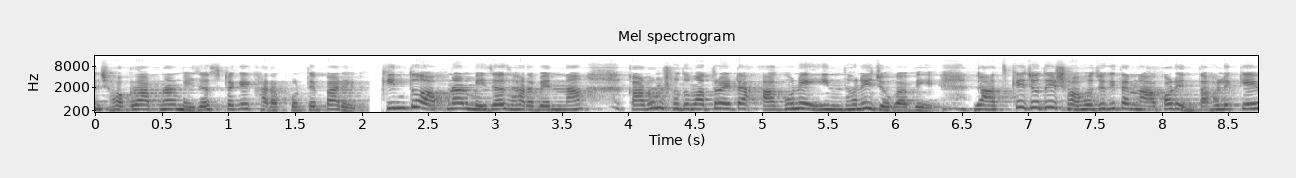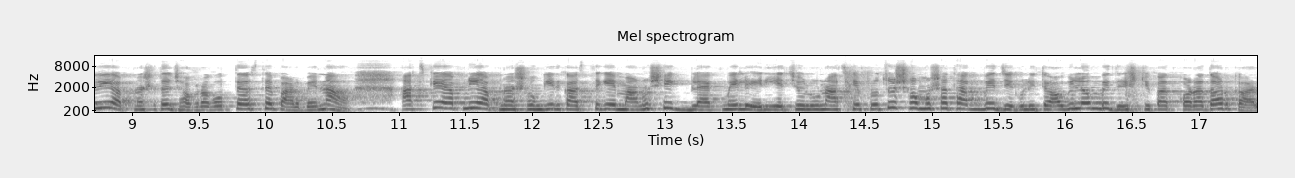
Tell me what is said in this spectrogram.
ঝগড়া আপনার মেজাজটাকে খারাপ করতে পারে। কিন্তু আপনার মেজাজ হারাবেন না, কারণ শুধুমাত্র এটা আগুনে ইন্ধনই যোগাবে আজকে যদি সহযোগিতা না করেন, তাহলে কেউই আপনার সাথে ঝগড়া করতে আসতে পারবে না। আজকে আপনি আপনার সঙ্গীর কাছ থেকে মানসিক ব্ল্যাকমেল এড়িয়ে চলুন। আজকে প্রচুর সমস্যা থাকবে, যেগুলিতে অবিলম্বে দৃষ্টিপাত করা দরকার।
